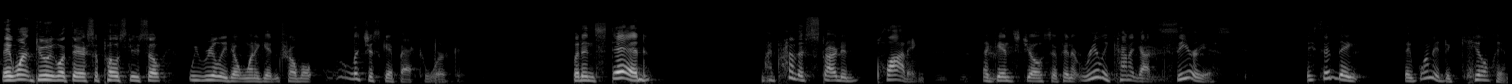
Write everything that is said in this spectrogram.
they weren't doing what they're supposed to, so we really don't want to get in trouble. Let's just get back to work. But instead, my brother started plotting against Joseph, and it really kind of got serious. They said they, they wanted to kill him,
